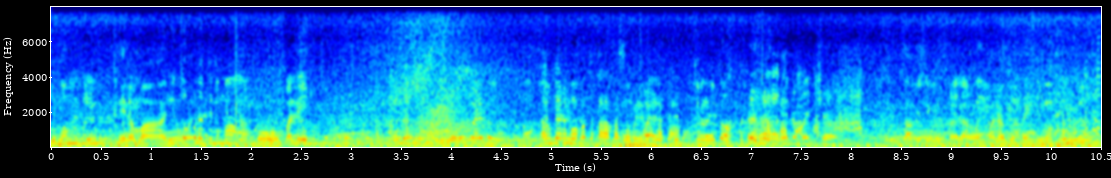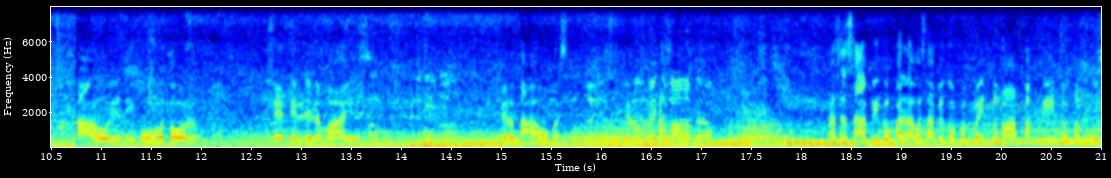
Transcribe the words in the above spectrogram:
Tumambling. Tinamaan yung... Ito pala tinamaan. Oo, oh, balik. Hanggang ba ako nakakasabay na katana? Ito. Kaya naman siya. Sabi siguro, kailangan panagutan niyo. Tao yun eh. Kung motor, settle nila maayos. Pero tao kasi. Pero may tumawag na. Kasasabi ko pa lang, sabi ko pag may tumapak dito, tapos.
